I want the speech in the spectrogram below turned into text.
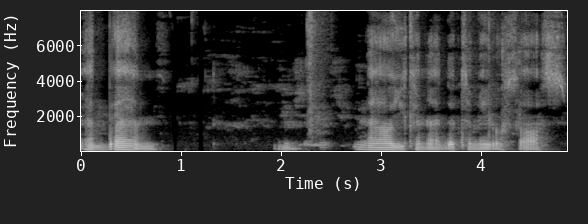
And then now you can add the tomato sauce.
